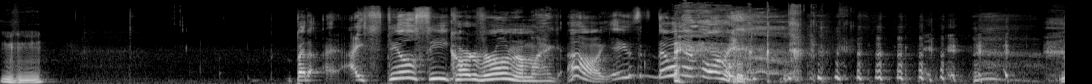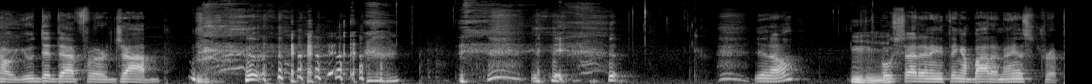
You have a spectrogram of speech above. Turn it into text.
hmm But I, I still see Carter Verone, and I'm like, oh, he's doing it for me. no, you did that for a job. you know? Who said anything about an airstrip?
